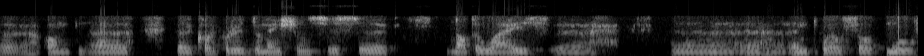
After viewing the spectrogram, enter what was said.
uh, on uh, uh, corporate donations is not a wise and well thought move.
